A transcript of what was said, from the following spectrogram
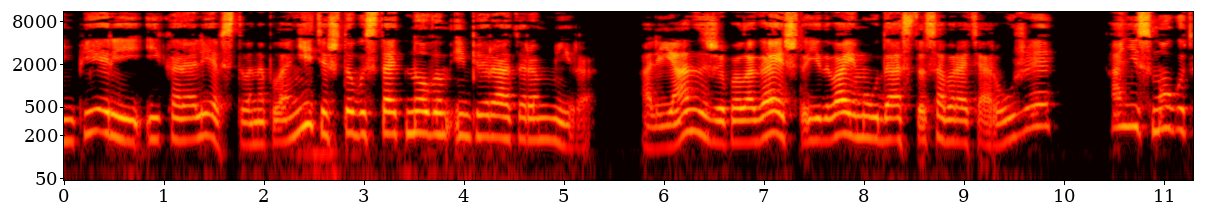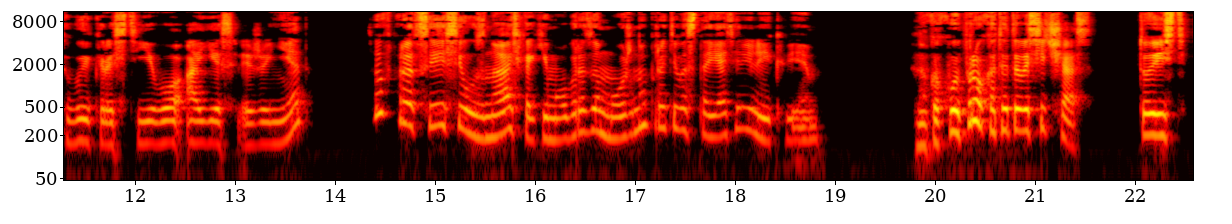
империи и королевства на планете, чтобы стать новым императором мира. Альянс же полагает, что едва ему удастся собрать оружие, они смогут выкрасть его, а если же нет, то в процессе узнать, каким образом можно противостоять реликвиям. Но какой прок от этого сейчас? То есть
